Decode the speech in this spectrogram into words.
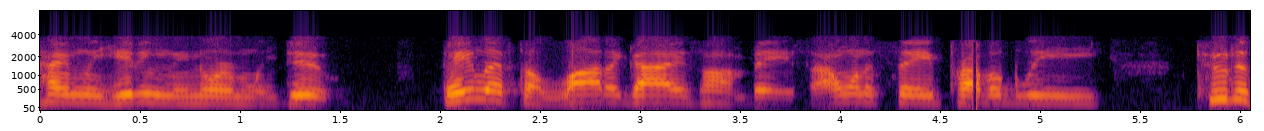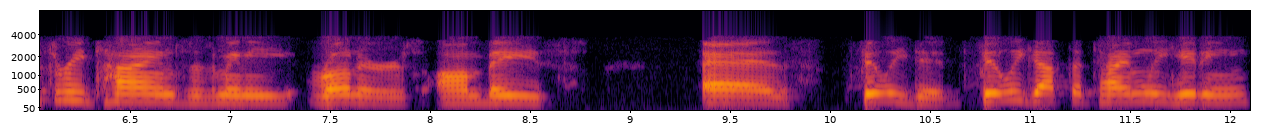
timely hitting they normally do. They left a lot of guys on base. I want to say probably two to three times as many runners on base as Philly did. Philly got the timely hitting.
